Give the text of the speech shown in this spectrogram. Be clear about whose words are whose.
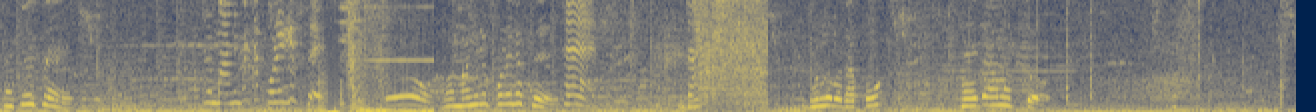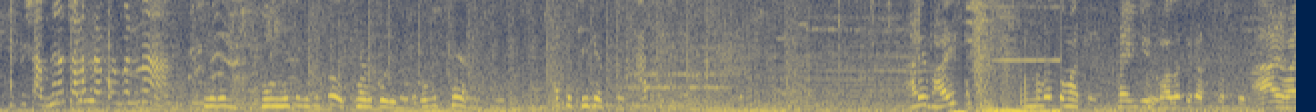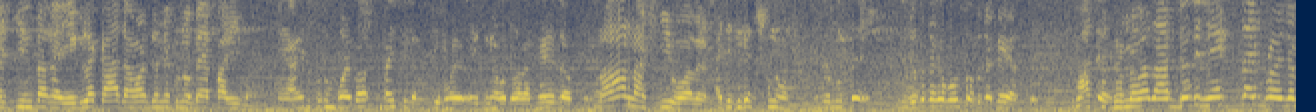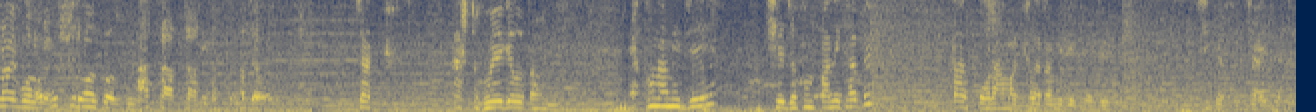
Speaker 1: কি হয়েছে
Speaker 2: আপনার মানি ব্যাগটা পড়ে গেছে?
Speaker 1: ও আমার মানিকে পড়ে গেছে?
Speaker 2: হ্যাঁ।
Speaker 1: ধন্যবাদ আপু। হ্যাঁ এটা আমার তো।
Speaker 2: একটু সাবধানে চলাফেরা করবেন না?
Speaker 1: ঠিক আছে ফোন নিতে কিছু তো খেয়াল করি না বুঝছেন? আচ্ছা ঠিক আছে।
Speaker 2: আচ্ছা।
Speaker 1: আরে ভাই ধন্যবাদ তোমাকে।
Speaker 3: থ্যাংক ইউ
Speaker 1: ভালো একটা কাজ করছ।
Speaker 3: আর ভাই চিন্তা নাই এগুলা কাজ আমার জন্য কোনো ব্যাপারই না।
Speaker 1: হ্যাঁ আমি তো প্রথম ভয় পাইছিলাম যে ভয় এই তুমি আবার ধরা খেয়ে যাও
Speaker 3: না না কি বলেন?
Speaker 1: আচ্ছা ঠিক আছে শোনো। এটার মধ্যে তুমি যত টাকা বলছো অত টাকাই আছে।
Speaker 3: আচ্ছা ধন্যবাদ। আর যদি নেক্সট টাইম প্রয়োজন হয় বলবেন।
Speaker 1: অবশ্যই তোমার কল দিই
Speaker 3: আচ্ছা আচ্ছা আচ্ছা আচ্ছা।
Speaker 1: যাক কাজটা হয়ে গেল তাহলে। এখন আমি যে সে যখন পানি খাবে তারপর আমার খেলাটা আমি দেখে দেব। ঠিক আছে যাই তাহলে।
